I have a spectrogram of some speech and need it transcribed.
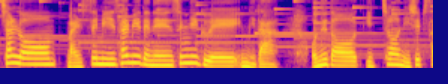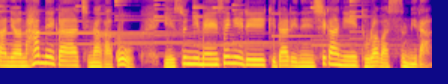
샬롬, 말씀이 삶이 되는 승리교회입니다. 어느덧 2024년 한 해가 지나가고 예수님의 생일을 기다리는 시간이 돌아왔습니다.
